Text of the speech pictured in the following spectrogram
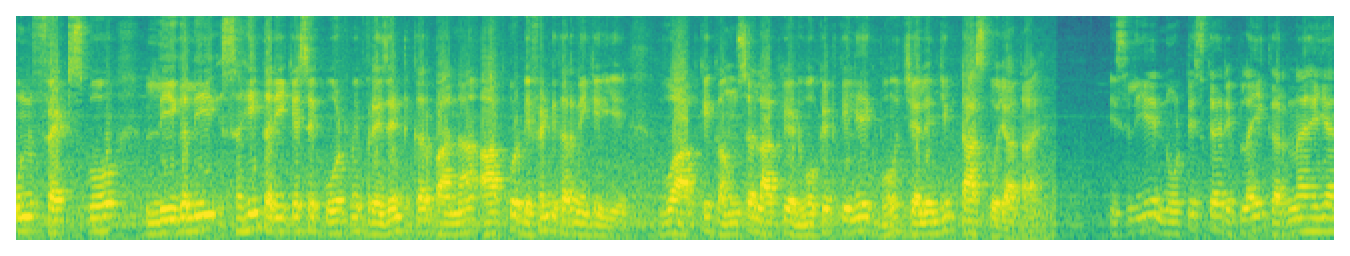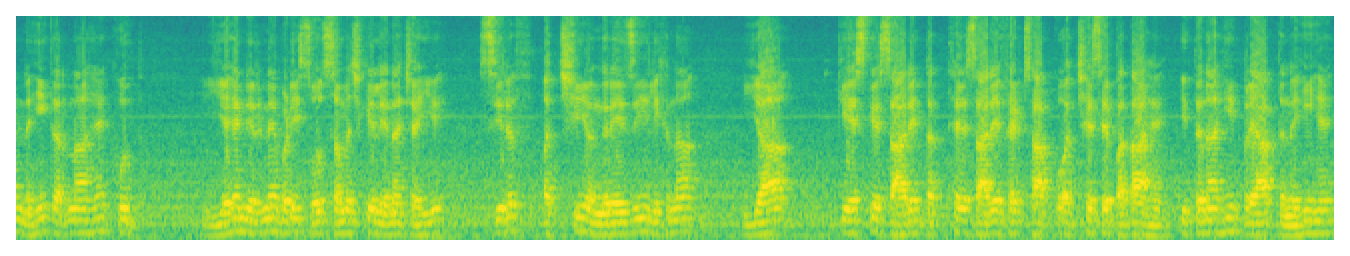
उन फैक्ट्स को लीगली सही तरीके से कोर्ट में प्रेजेंट कर पाना आपको डिफेंड करने के लिए, वो आपके काउंसल आपके एडवोकेट के लिए एक बहुत चैलेंजिंग टास्क हो जाता है। इसलिए नोटिस का रिप्लाई करना है या नहीं करना है खुद यह निर्णय बड़ी सोच समझ के लेना चाहिए। सिर्फ़ अच्छी अंग्रेज़ी लिखना या केस के सारे तथ्य, सारे फैक्ट्स आपको अच्छे से पता हैं, इतना ही पर्याप्त नहीं है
